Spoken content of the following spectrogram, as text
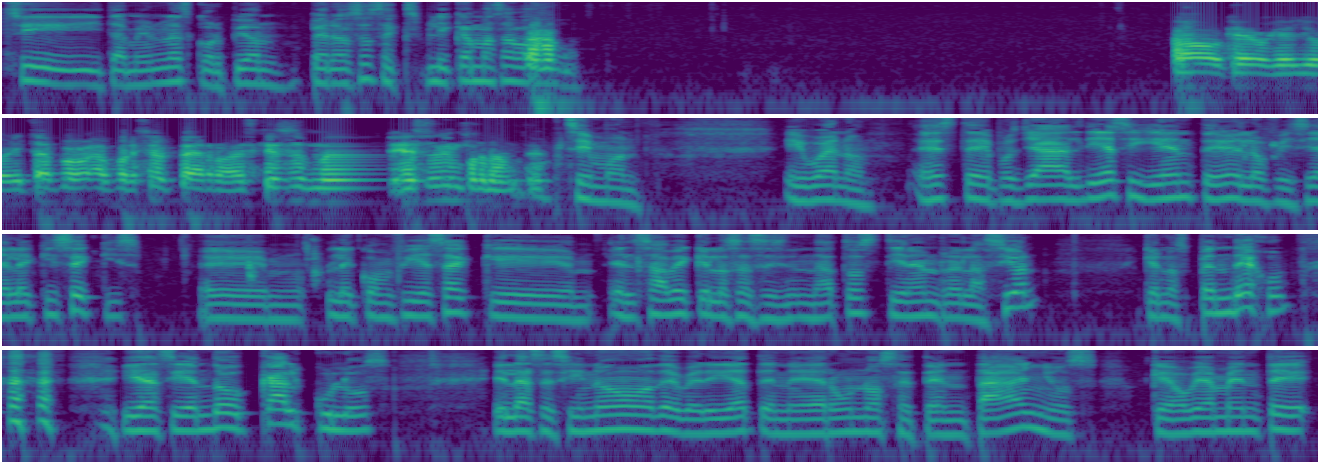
Sí, y también un escorpión, pero eso se explica más abajo. Ah, ok, ok. Y ahorita ap- apareció el perro. Es que eso es, muy- eso es importante. Simón. Y bueno, este, pues ya al día siguiente, el oficial XX eh, le confiesa que él sabe que los asesinatos tienen relación, que no es pendejo, y haciendo cálculos, el asesino debería tener unos 70 años, que obviamente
